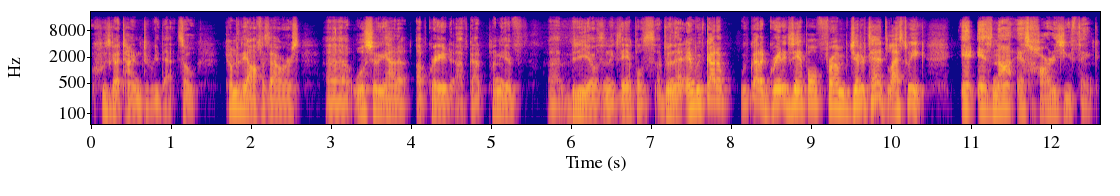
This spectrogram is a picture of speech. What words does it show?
who's got time to read that? So come to the office hours. Uh, we'll show you how to upgrade. I've got plenty of uh, videos and examples of doing that, and we've got a we've got a great example from JitterTed last week. It is not as hard as you think.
